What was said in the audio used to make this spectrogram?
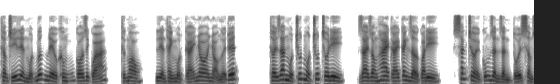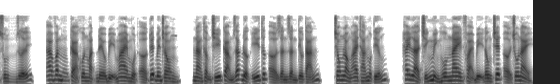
thậm chí liền một bước đều không có dịch quá, thực mau, liền thành một cái nho nhỏ người tuyết. Thời gian một chút một chút trôi đi, dài dòng hai cái canh giờ qua đi, sắc trời cũng dần dần tối sầm xuống dưới, A Văn cả khuôn mặt đều bị mai một ở tuyết bên trong, nàng thậm chí cảm giác được ý thức ở dần dần tiêu tán, trong lòng ai thán một tiếng, hay là chính mình hôm nay phải bị đông chết ở chỗ này.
